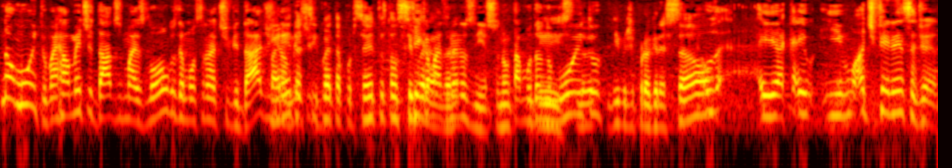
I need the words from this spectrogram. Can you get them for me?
Não muito, mas realmente dados mais longos, demonstrando atividade, 40 a realmente 50% estão segurando. fica mais ou né? menos nisso, não está mudando Isso, muito. Nível de progressão. E a, e a diferença de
